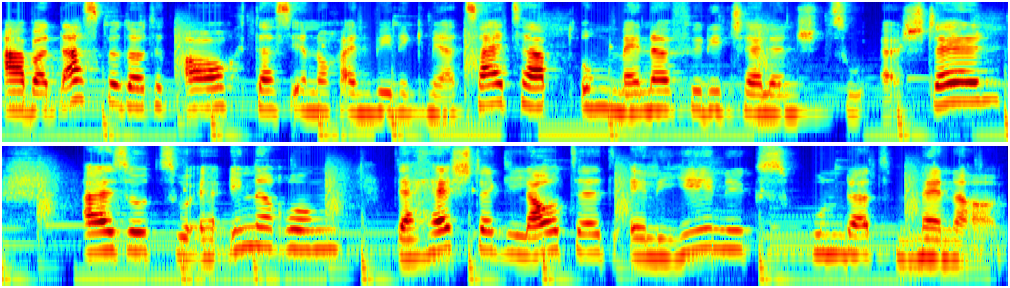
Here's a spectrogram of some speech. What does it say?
Aber das bedeutet auch, dass ihr noch ein wenig mehr Zeit habt, um Männer für die Challenge zu erstellen. Also zur Erinnerung, der Hashtag lautet Elienix100 Männer.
